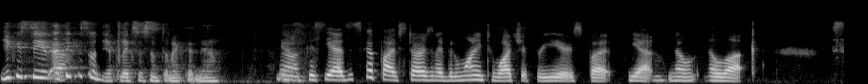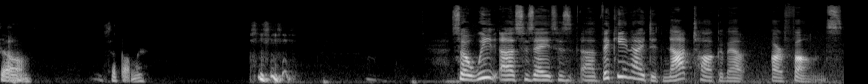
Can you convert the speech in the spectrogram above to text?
You can see it. I think it's on Netflix or something like that now. No, because yeah, this got five stars, and I've been wanting to watch it for years, but yeah, no, no luck. So, it's a bummer. So we, uh, Suzanne says, uh, Vicky and I did not talk about our phones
